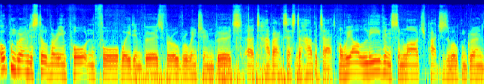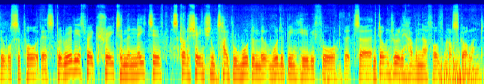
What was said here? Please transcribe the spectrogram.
Open ground is still very important for wading birds, for overwintering birds uh, to have access to habitat. And we are leaving some large patches of open ground that will support this. But really it's about creating the native Scottish ancient type of woodland that would have been here before that uh, we don't really have enough of across Scotland.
